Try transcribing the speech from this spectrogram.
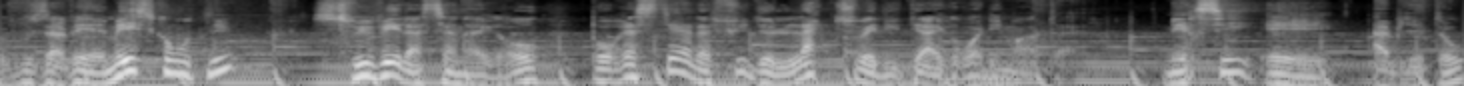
Vous avez aimé ce contenu? Suivez la scène agro pour rester à l'affût de l'actualité agroalimentaire. Merci et à bientôt.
